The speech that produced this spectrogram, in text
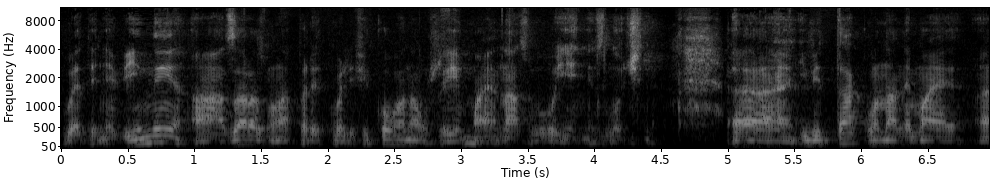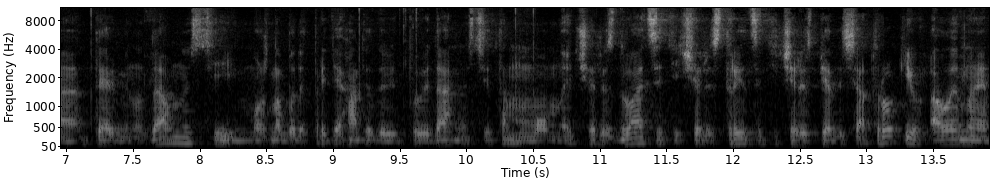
ведення війни. А зараз вона перекваліфікована вже і має назву воєнні злочини. Е, І відтак вона не має терміну давності, і можна буде притягати до відповідальності там умовно через 20, і через 30, і через 50 років. Але ми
